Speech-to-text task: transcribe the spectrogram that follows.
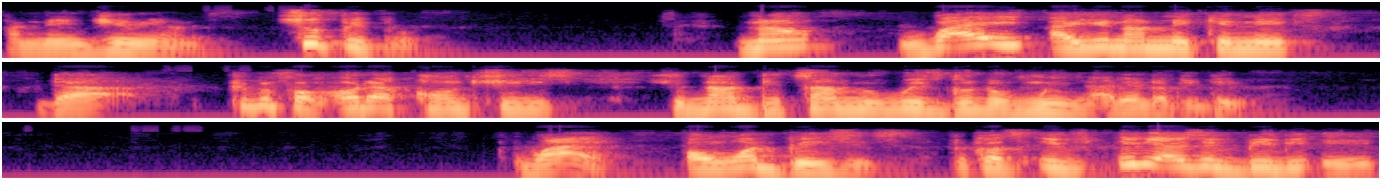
and Nigerians. Two people. Now, why are you not making it that people from other countries should now determine who is going to win at the end of the day? Why? On what basis? Because if, if you're using BBA,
